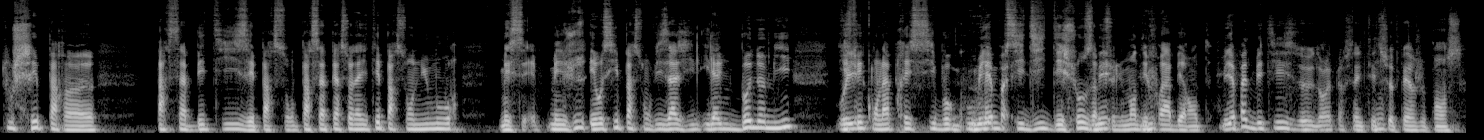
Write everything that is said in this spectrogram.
touché par euh, par sa bêtise et par son, par sa personnalité, par son humour, mais c'est, mais juste et aussi par son visage. Il, il a une bonhomie qui Oui. fait qu'on l'apprécie beaucoup, Mais même s'il dit des choses Mais- absolument des mais- fois aberrantes. Mais il n'y a pas de bêtises euh, dans la personnalité de ce père, je pense.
